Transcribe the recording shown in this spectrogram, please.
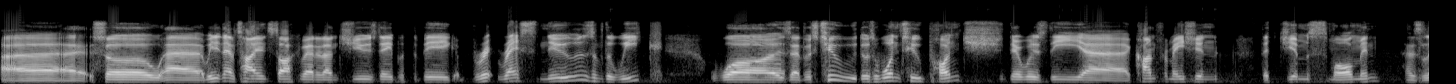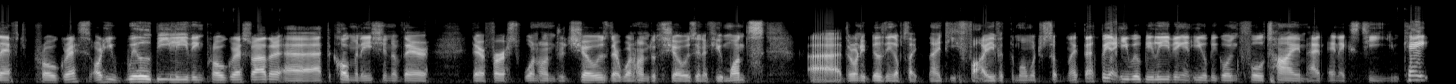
Uh, so uh, we didn't have time to talk about it on Tuesday, but the big Brit Wres news of the week was uh, there was two. There was a one-two punch. There was the uh, confirmation that Jim Smallman has left Progress, or he will be leaving Progress rather uh, at the culmination of their their first 100 shows, their 100th shows in a few months. Uh, they're only building up to like 95 at the moment or something like that. But yeah, he will be leaving and he'll be going full time at NXT UK.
